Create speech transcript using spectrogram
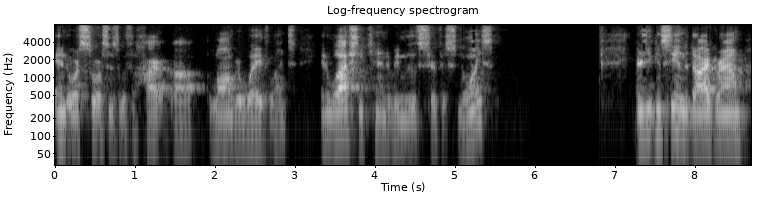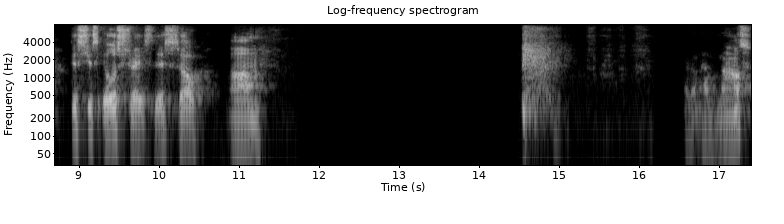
and or sources with a higher, uh, longer wavelengths. And it will actually tend to remove surface noise. And as you can see in the diagram, this just illustrates this. So um, I don't have a mouse.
